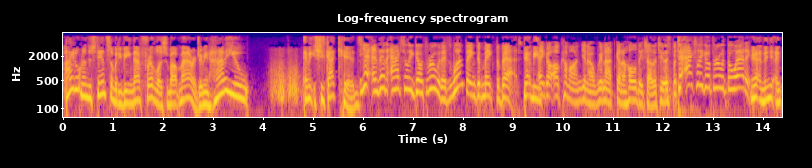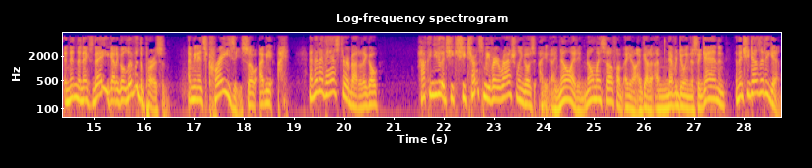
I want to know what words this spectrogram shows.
I don't understand somebody being that frivolous about marriage. I mean, how do you... I mean, she's got kids. Yeah, and then actually go through with it. It's one thing to make the bet. Yeah, I mean- and go, oh, come on, you know, we're not going to hold each other to this. But to actually go through with the wedding. Yeah, and then you, and, and then the next day you got to go live with the person. I mean, it's crazy. So I mean, I, and then I've asked her about it. I go, how can you do it? She she turns to me very rationally and goes, I I know I didn't know myself. I'm you know I've got to, I'm never doing this again. And and then she does it again.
